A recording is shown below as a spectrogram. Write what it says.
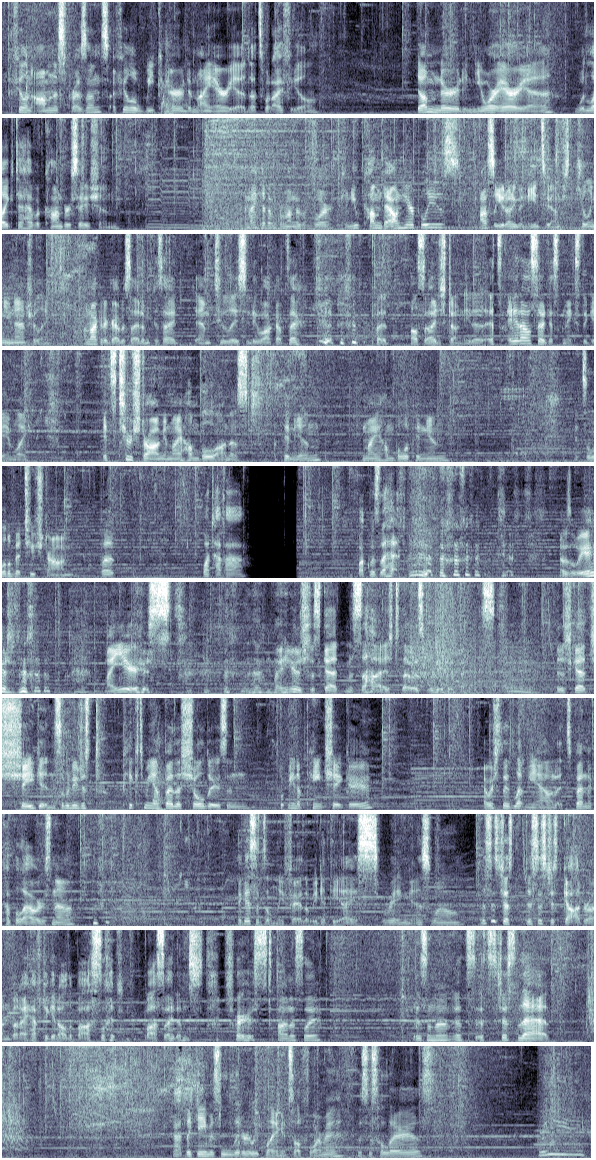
I feel an ominous presence. I feel a weak nerd in my area. That's what I feel. Dumb nerd in your area would like to have a conversation. Can I hit him from under the floor? Can you come down here, please? Honestly, you don't even need to. I'm just killing you naturally. I'm not gonna grab this item because I am too lazy to walk up there. but also, I just don't need it. It's It also just makes the game, like... It's too strong in my humble, honest opinion. In my humble opinion. It's a little bit too strong, but... Whatever. Fuck was that? that was weird. My ears. My ears just got massaged. That was weird. They just got shaken. Somebody just picked me up by the shoulders and put me in a paint shaker. I wish they'd let me out. It's been a couple hours now. I guess it's only fair that we get the ice ring as well. This is just this is just God Run, but I have to get all the boss boss items first, honestly. Isn't it? It's it's just that. God, the game is literally playing itself for me. This is hilarious. Whee!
